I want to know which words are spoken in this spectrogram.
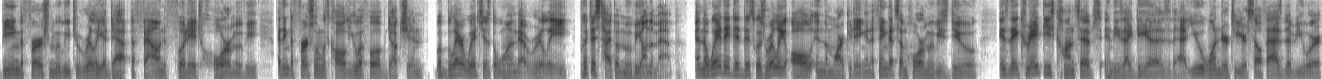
being the first movie to really adapt the found footage horror movie. I think the first one was called UFO Abduction, but Blair Witch is the one that really put this type of movie on the map. And the way they did this was really all in the marketing. And a thing that some horror movies do is they create these concepts and these ideas that you wonder to yourself as the viewer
